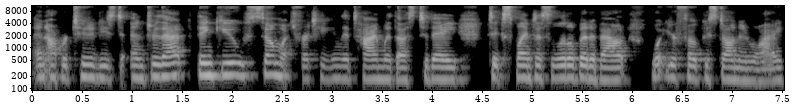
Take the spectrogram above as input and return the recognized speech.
and opportunities to enter that. Thank you so much for taking the time with us today to explain to us a little bit about what you're focused on and why.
